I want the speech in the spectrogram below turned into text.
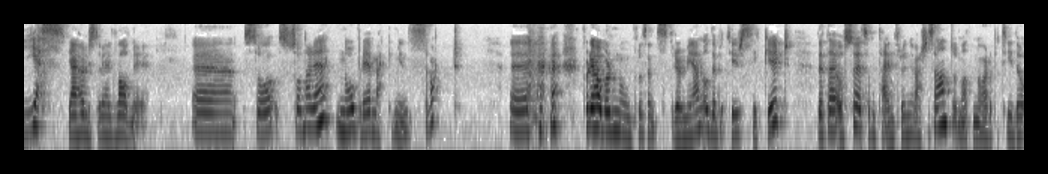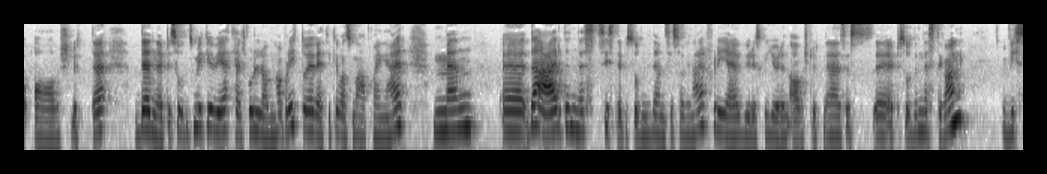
Yes! Jeg har lyst til å være helt vanlig. Uh, så sånn er det. Nå ble Mac-en min svart. Uh, for jeg har bare noen prosent strøm igjen, og det betyr sikkert dette er også et sånt tegn fra universet sant, om at nå er det på tide å avslutte denne episoden, som ikke vet helt hvor lang har blitt, og jeg vet ikke hva som er poenget her. Men uh, det er den nest siste episoden i denne sesongen her, fordi jeg og Guri skal gjøre en avsluttende episode neste gang hvis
